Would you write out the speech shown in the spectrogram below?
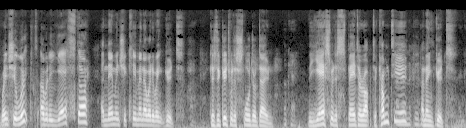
When she looked, I would have yesed her, and then when she came in, I would have went good. Because the good would have slowed her down. Okay. The yes would have sped her up to come to you, And then the good and then good. Okay.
